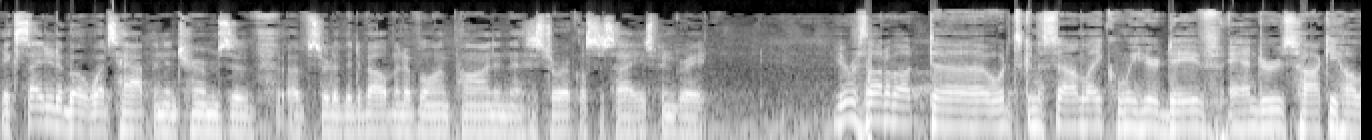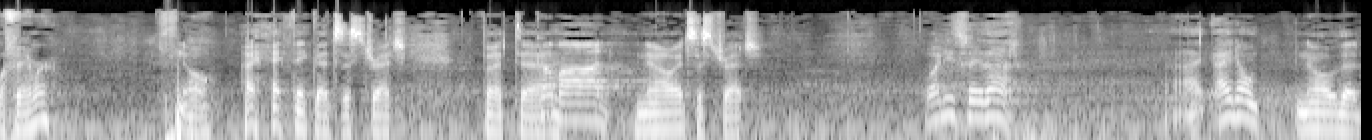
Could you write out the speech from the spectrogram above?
excited about what's happened in terms of, of sort of the development of Long Pond and the historical society. It's been great. You ever thought about uh, what it's going to sound like when we hear Dave Andrews, Hockey Hall of Famer? No, I, I think that's a stretch, but uh, Come on. no, it's a stretch. Why do you say that? I, I don't know that.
